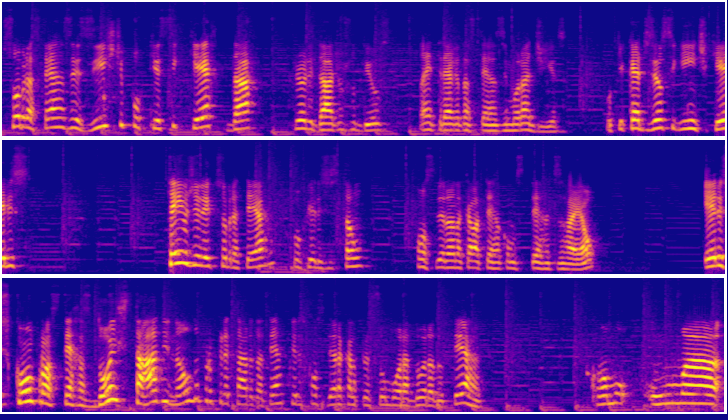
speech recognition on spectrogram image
sobre as terras existe porque se quer dar prioridade aos judeus na entrega das terras e moradias. O que quer dizer o seguinte, que eles têm o direito sobre a terra, porque eles estão considerando aquela terra como terra de Israel. Eles compram as terras do Estado e não do proprietário da terra, porque eles consideram aquela pessoa moradora da terra como uma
